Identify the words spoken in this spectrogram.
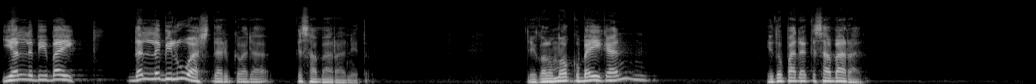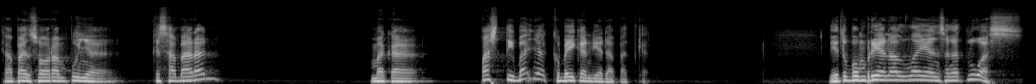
yang lebih baik dan lebih luas daripada kesabaran itu. Jadi kalau mau kebaikan itu pada kesabaran. Kapan seorang punya kesabaran maka pasti banyak kebaikan dia dapatkan. Itu pemberian Allah yang sangat luas.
